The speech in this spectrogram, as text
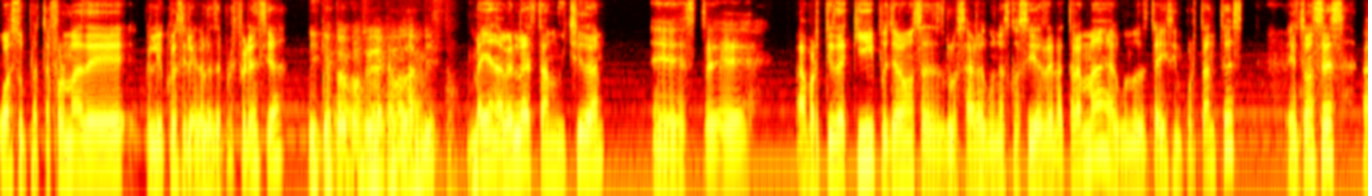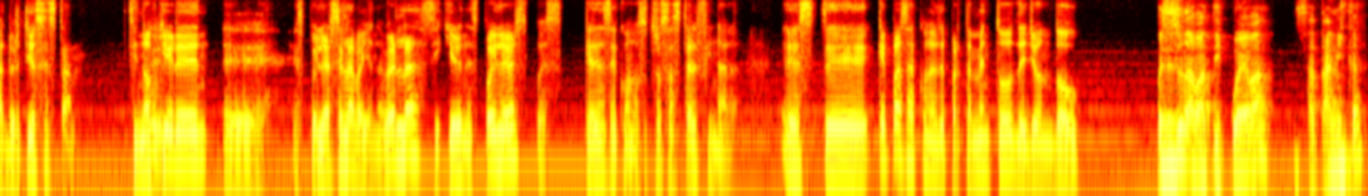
o a su plataforma de películas ilegales de preferencia. Y que puedo considerar que no la han visto. Vayan a verla, está muy chida. Este, a partir de aquí, pues ya vamos a desglosar algunas cosillas de la trama, algunos detalles importantes. Entonces, advertidos están. Si no Sí. quieren eh, spoileársela, vayan a verla. Si quieren spoilers, pues quédense con nosotros hasta el final. Este, ¿qué pasa con el departamento de John Doe? Pues es una baticueva satánica,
